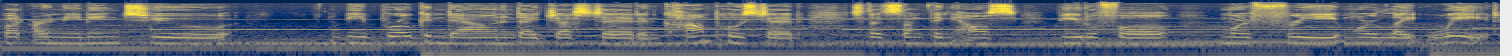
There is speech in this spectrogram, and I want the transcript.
but are needing to be broken down and digested and composted so that something else beautiful, more free, more lightweight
